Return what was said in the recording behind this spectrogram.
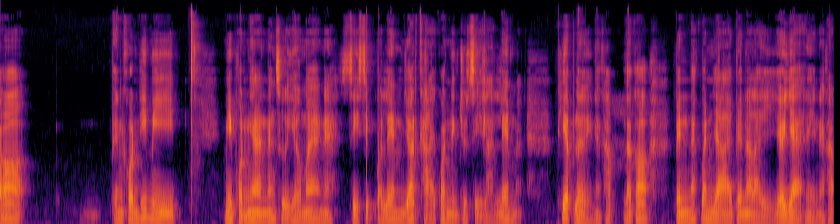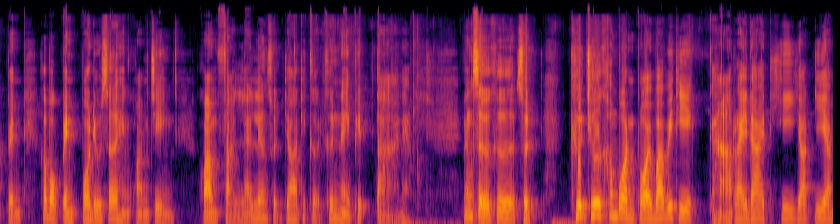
ก็เป็นคนที่มี มีผลงานหนังสือเยอะมากนะ 40 กว่าเล่ม ยอดขายกว่า 1.4 ล้านเล่มอะเพียบเลยนะครับ แล้วก็เป็นนักบรรยายเป็นอะไรเยอะแยะเลยนะครับ เป็นเขาบอกเป็นโปรดิวเซอร์แห่งความจริง ความฝันและเรื่องสุดยอดที่เกิดขึ้นในพริบตาเนี่ยหนังสือคือสุดคือชื่อข้างบนโปรยว่าวิธีหาไรายได้ที่ยอดเยี่ยม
